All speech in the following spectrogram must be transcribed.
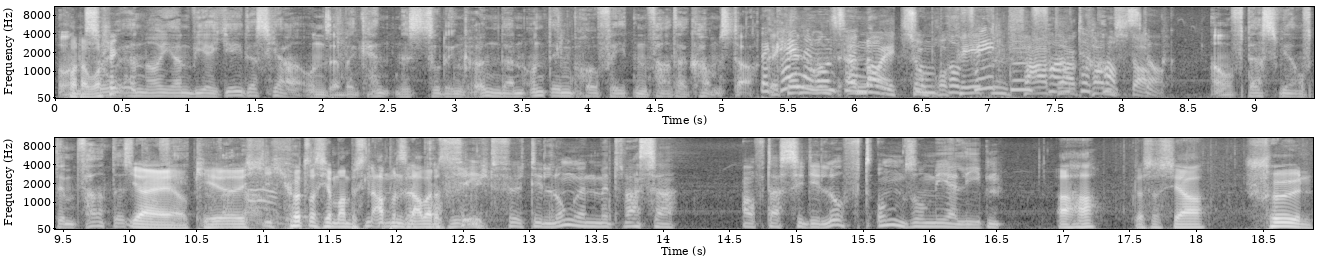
Und Vater so Washington? erneuern wir jedes Jahr unser Bekenntnis zu den Gründern und dem Propheten Vater Comstock, Bekennen uns erneut zum Propheten Vater Comstock. auf dass wir auf dem Pfad des Ja, ja, okay. Ich, ich kürze das hier mal ein bisschen ab und laber das Prophet nicht. füllt die Lungen mit Wasser, auf dass sie die Luft umso mehr lieben. Aha, das ist ja schön.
